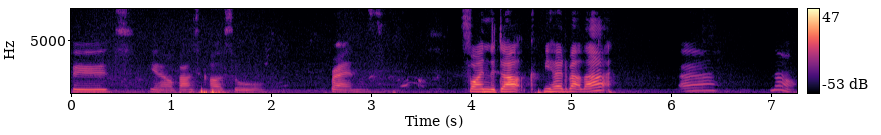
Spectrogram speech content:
Food, you know, bouncy castle, friends. Find the duck. Have you heard about that? Uh, no.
